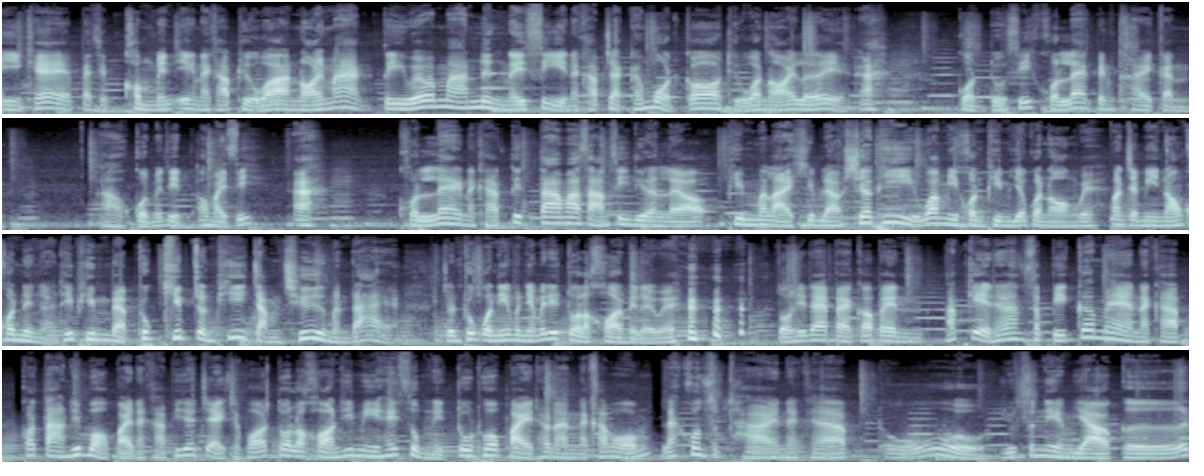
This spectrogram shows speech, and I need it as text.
มีแค่ 80 คอมเมนต์เองนะครับถือว่าน้อยมากตีไว้ประมาณ 1 ใน4นะครับจากทั้งหมดก็ถือว่าน้อยเลยอะกดดูซิคนแรกเป็นใครกันอ้าวกดไม่ติดเอาใหม่สิอะคนแรกนะครับติดตามมา 3-4 เดือนแล้วพิมพ์มาหลายคลิปแล้วเชื่อพี่ว่ามีคนพิมพ์เยอะกว่าน้องเว้ยมันจะมีน้องคนหนึ่งอะที่พิมพ์แบบทุกคลิปจนพี่จำชื่อมันได้อะจนทุกวันนี้มันยังไม่ได้ตัวละครไปเลยเว้ย ตัวที่ได้ไปก็เป็นอัปเกรดให้ท่านสปีกเกอร์แมนนะครับ ก็ตามที่บอกไปนะครับพี่จะแจกเฉพาะตัวละครที่มีให้สุ่มในตู้ทั่วไปเท่านั้นนะครับผม และคนสุดท้ายนะครับ โอ้ยูสเนียมยาวเกิน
